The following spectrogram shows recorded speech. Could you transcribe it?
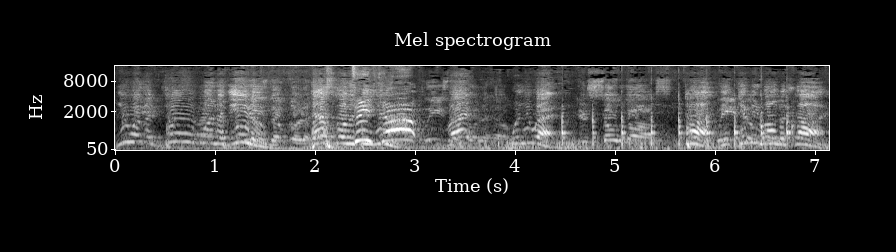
You are the doomed one of Edom. don't go to That's going to be Teach you. up! Please don't Right? go to hell. Where you at? You're so lost. God, give me don't go Romans 9.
